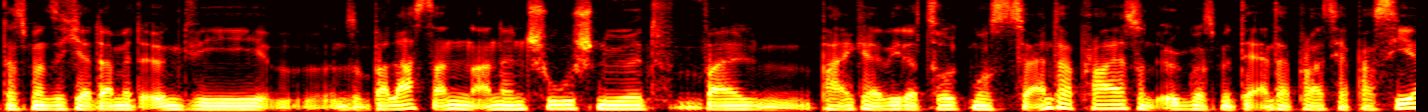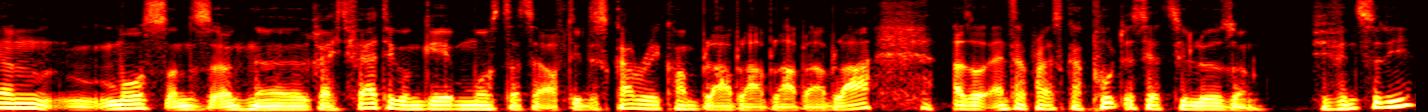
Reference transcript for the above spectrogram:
dass man sich ja damit irgendwie so Ballast an, an den Schuh schnürt, weil Pike ja wieder zurück muss zur Enterprise und irgendwas mit der Enterprise ja passieren muss und es irgendeine Rechtfertigung geben muss, dass er auf die Discovery kommt, bla bla bla bla bla. Also Enterprise kaputt ist jetzt die Lösung. Wie findest du die?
